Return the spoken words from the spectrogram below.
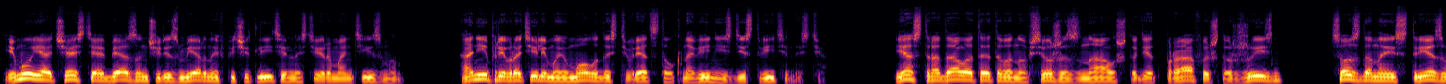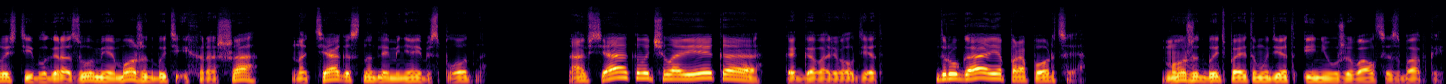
Ему я отчасти обязан чрезмерной впечатлительностью и романтизмом. Они превратили мою молодость в ряд столкновений с действительностью. Я страдал от этого, но все же знал, что дед прав и что жизнь, созданная из трезвости и благоразумия, может быть и хороша, но тягостна для меня и бесплодна. «На всякого человека, — как говаривал дед, — другая пропорция». Может быть, поэтому дед и не уживался с бабкой.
